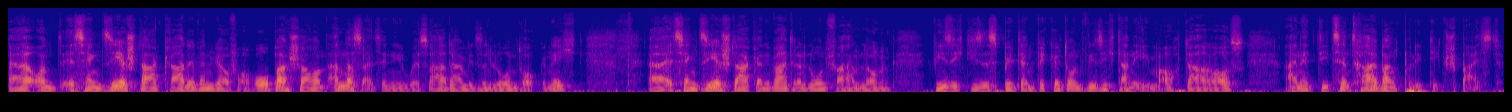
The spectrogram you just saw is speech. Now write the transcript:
Äh, und es hängt sehr stark, gerade wenn wir auf Europa schauen, anders als in den USA, da haben wir diesen Lohndruck nicht. Äh, es hängt sehr stark an die weiteren Lohnverhandlungen wie sich dieses Bild entwickelt und wie sich dann eben auch daraus eine die Zentralbankpolitik speist.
